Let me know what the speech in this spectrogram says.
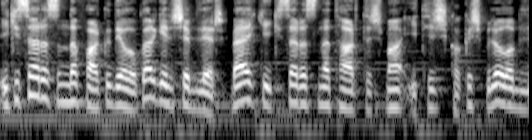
İkisi arasında farklı diyaloglar gelişebilir. Belki ikisi arasında tartışma, itiş, kakış bile olabilir.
